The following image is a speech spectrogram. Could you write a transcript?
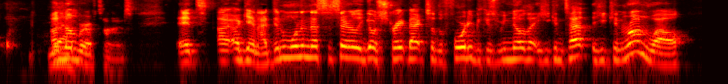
a Yeah. number of times. It's I- again, I didn't want to necessarily go straight back to the 40 because we know that he can te- he can run well.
